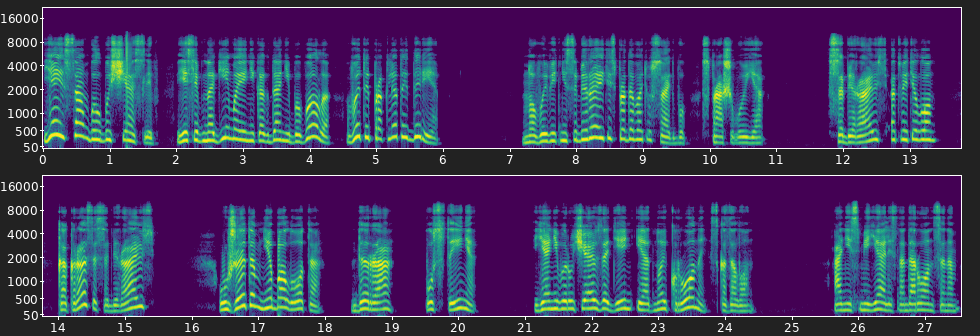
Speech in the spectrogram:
Я и сам был бы счастлив, если б ноги моей никогда не бывало в этой проклятой дыре. «Но вы ведь не собираетесь продавать усадьбу?» — спрашиваю я. «Собираюсь», — ответил он. «Как раз и собираюсь. Уже-то мне болото, дыра, пустыня. Я не выручаю за день и одной кроны», — сказал он. Они смеялись над Аронсоном,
